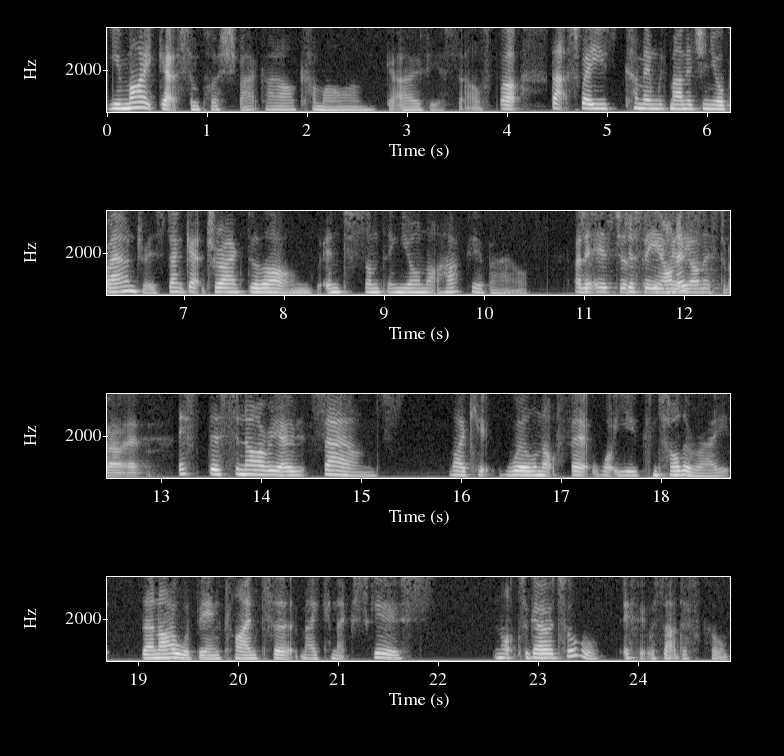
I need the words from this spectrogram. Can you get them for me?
You might get some pushback, and oh, come on, get over yourself. But that's where you come in with managing your boundaries. Don't get dragged along into something you're not happy about. And Just- it is just, just be being really honest. honest about it. If the scenario sounds like it will not fit what you can tolerate, then I would be inclined to make an excuse not to go at all if it was that difficult.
